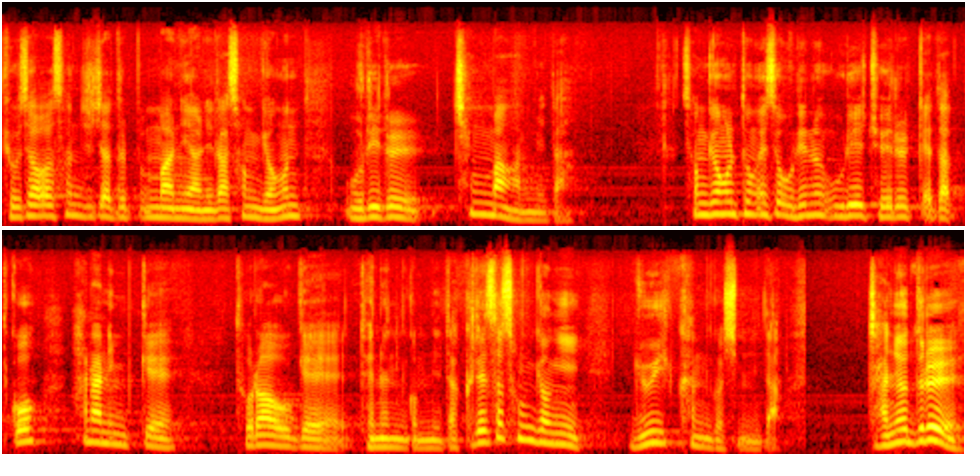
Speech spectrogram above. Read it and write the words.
교사와 선지자들뿐만이 아니라 성경은 우리를 책망합니다. 성경을 통해서 우리는 우리의 죄를 깨닫고 하나님께 돌아오게 되는 겁니다. 그래서 성경이 유익한 것입니다. 자녀들을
